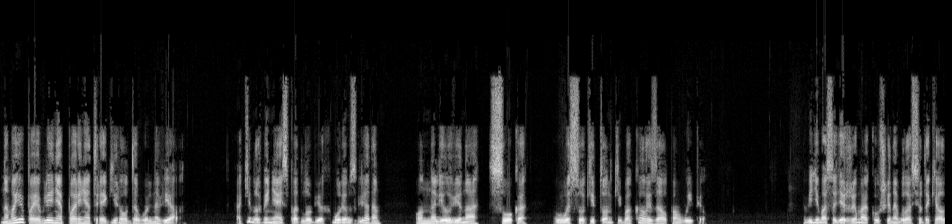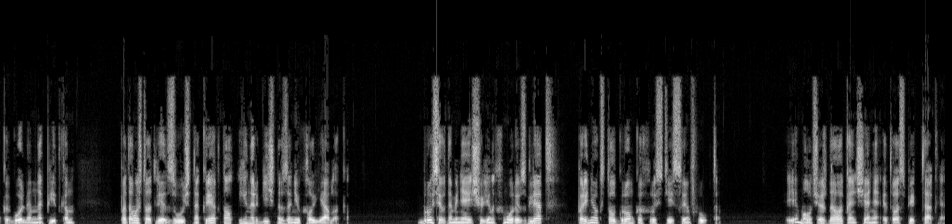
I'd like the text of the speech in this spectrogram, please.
На мое появление парень отреагировал довольно вяло. Окинув меня из-под лобья хмурым взглядом, он налил вина, сока в высокий тонкий бокал и залпом выпил. Видимо, содержимое кувшина было все-таки алкогольным напитком, потому что атлет звучно крякнул и энергично занюхал яблоко. Бросив на меня еще один хмурый взгляд, паренек стал громко хрустеть своим фруктом я молча ждал окончания этого спектакля.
